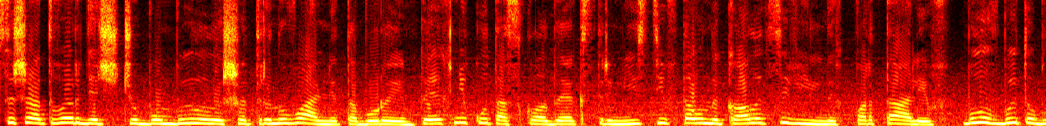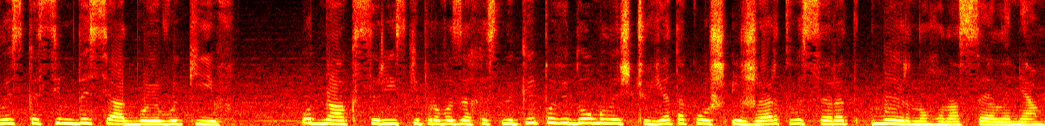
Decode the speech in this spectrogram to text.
США твердять, що бомбили лише тренувальні табори, техніку та склади екстремістів та уникали цивільних кварталів. Було вбито близько 70 бойовиків. Однак сирійські правозахисники повідомили, що є також і жертви серед мирного населення.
